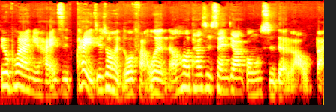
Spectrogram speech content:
这个波兰女孩子，她也接受很多访问，然后她是三家公司的老板。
